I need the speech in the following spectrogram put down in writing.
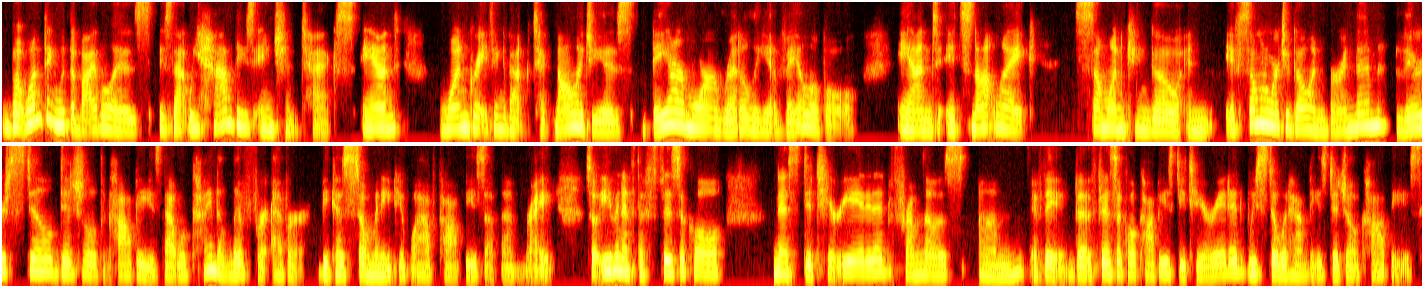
But one thing with the Bible is, is that we have these ancient texts. And one great thing about technology is they are more readily available. And it's not like someone can go and if someone were to go and burn them, there's still digital copies that will kind of live forever because so many people have copies of them, right? So even if the physicalness deteriorated from those, um, if they the physical copies deteriorated, we still would have these digital copies.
